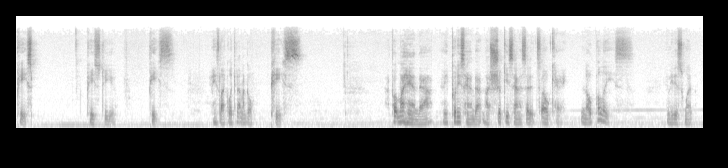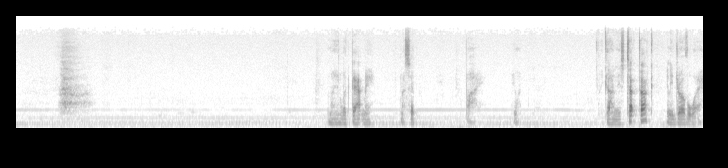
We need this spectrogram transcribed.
Peace. Peace to you. Peace. And he's like looking at me. I go, Peace. I put my hand out, and he put his hand out, and I shook his hand. I said, It's okay. No police. And he just went, And he looked at me. I said, Bye. He went. He got in his tuk tuk and he drove away.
